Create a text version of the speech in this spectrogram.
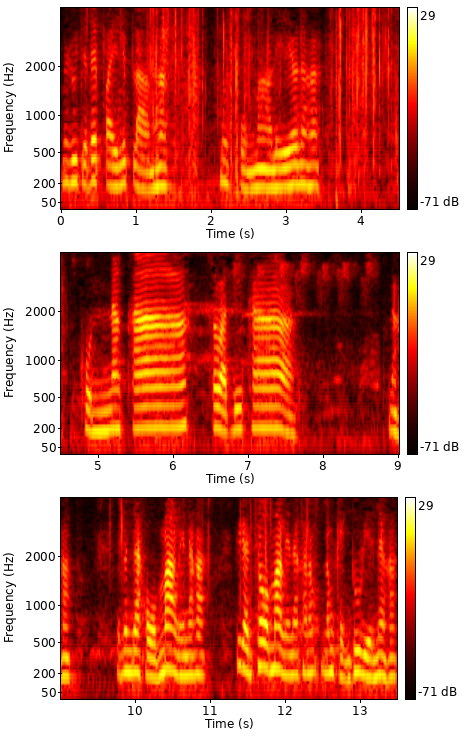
ไม่รู้จะได้ไปหรือเปล่านะคะมืดฝนมาแล้วนะคะคนนะคะ สวัสดีค่ะนะคะแต่มันจะหอมมากเลยนะคะ พี่การชอบมากเลยนะคะ น้ำน้ำแข็งทุเรียนเนี่ยค่ะ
